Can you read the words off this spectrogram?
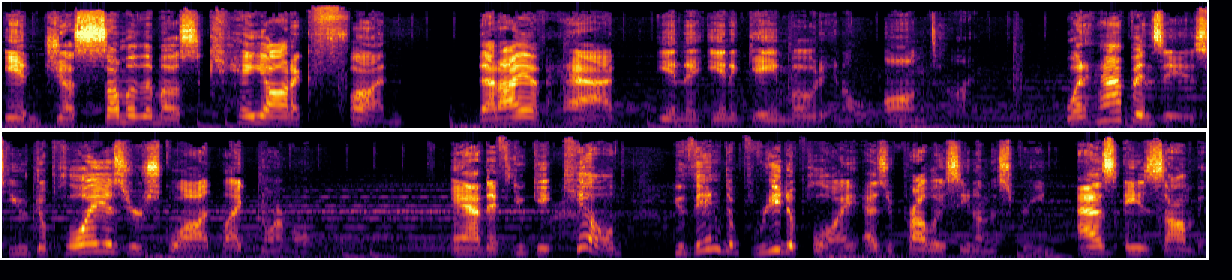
in just some of the most chaotic fun that I have had in a, in a game mode in a long time. What happens is you deploy as your squad like normal, and if you get killed, you then de- redeploy, as you've probably seen on the screen, as a zombie.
